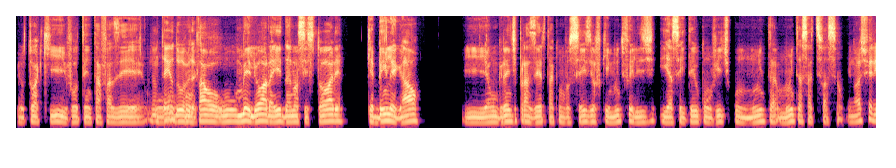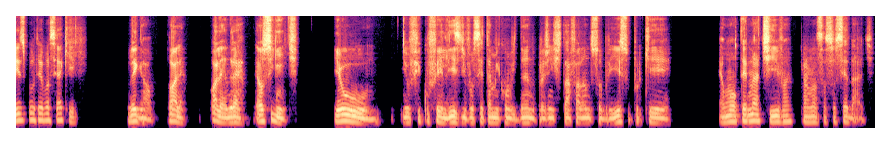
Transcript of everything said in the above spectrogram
eu tô aqui vou tentar fazer não o, tenho dúvida. contar o, o melhor aí da nossa história que é bem legal. E é um grande prazer estar com vocês e eu fiquei muito feliz e aceitei o convite com muita muita satisfação. E nós felizes por ter você aqui. Legal. Olha olha André é o seguinte eu eu fico feliz de você estar me convidando para a gente estar falando sobre isso porque é uma alternativa para a nossa sociedade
